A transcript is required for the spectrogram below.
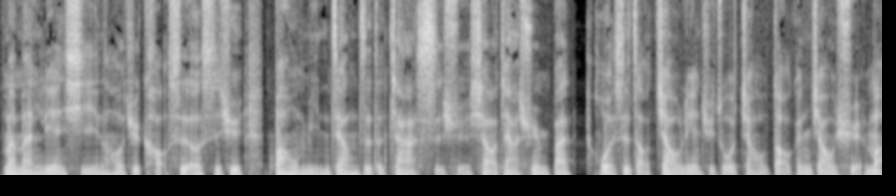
慢慢练习，然后去考试，而是去报名这样子的驾驶学校、驾训班，或者是找教练去做教导跟教学嘛。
